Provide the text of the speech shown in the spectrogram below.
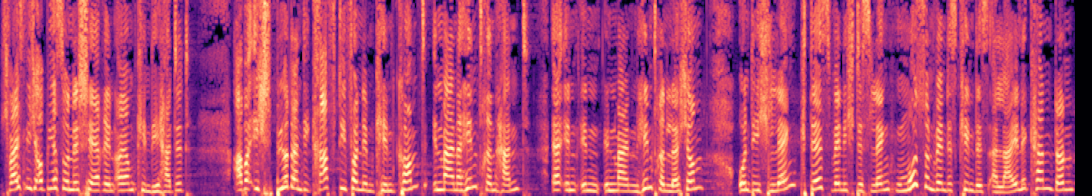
Ich weiß nicht, ob ihr so eine Schere in eurem Kindi hattet, aber ich spüre dann die Kraft, die von dem Kind kommt, in meiner hinteren Hand, äh, in, in, in meinen hinteren Löchern und ich lenke das, wenn ich das lenken muss und wenn das Kind es alleine kann, dann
